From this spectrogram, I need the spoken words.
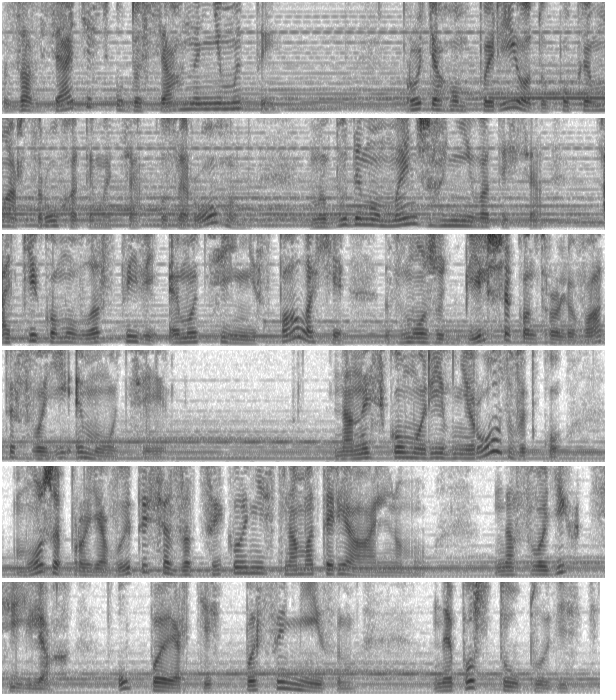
завзятість у досягненні мети. Протягом періоду, поки Марс рухатиметься козирогом, ми будемо менш гніватися, а ті, кому властиві емоційні спалахи, зможуть більше контролювати свої емоції. На низькому рівні розвитку може проявитися зацикленість на матеріальному, на своїх цілях, упертість, песимізм, непоступливість,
